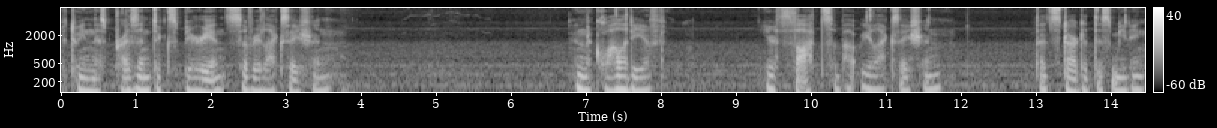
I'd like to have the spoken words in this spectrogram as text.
between this present experience of relaxation and the quality of your thoughts about relaxation that started this meeting.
